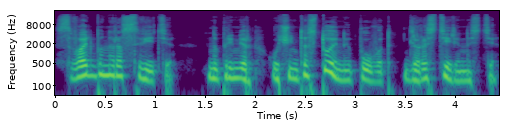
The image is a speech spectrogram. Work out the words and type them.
Свадьба на рассвете, например, очень достойный повод для растерянности.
